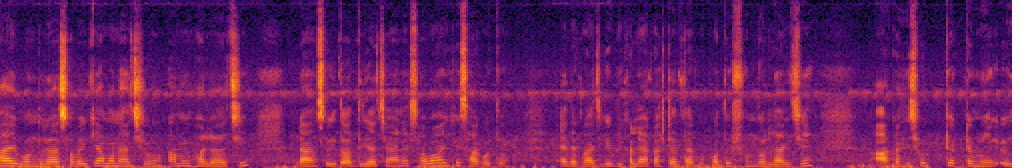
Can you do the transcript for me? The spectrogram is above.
হাই বন্ধুরা, সবাই কেমন আছো? আমি ভালো আছি। ডান্স উইথ অদ্রিয়া চ্যানেলে সবাইকে স্বাগত। এই দেখো, আজকে বিকালে আকাশটা দেখো কত সুন্দর লাগছে। আকাশে ছোট্ট একটা মেঘ, ওই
